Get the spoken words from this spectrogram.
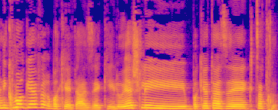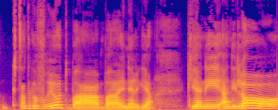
אני כמו גבר בקטע הזה, כאילו, יש לי בקטע הזה קצת, קצת גבריות באנרגיה. כי אני, אני לא...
